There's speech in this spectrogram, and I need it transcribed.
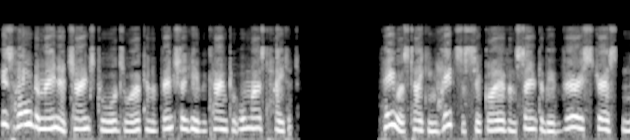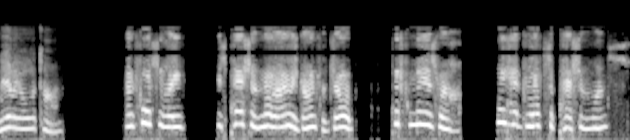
His whole demeanour changed towards work and eventually he became to almost hate it. He was taking heaps of sick leave and seemed to be very stressed nearly all the time. Unfortunately, his passion not only gone for the job, but for me as well. We had lots of passion once.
